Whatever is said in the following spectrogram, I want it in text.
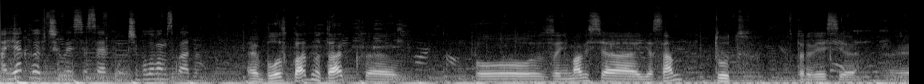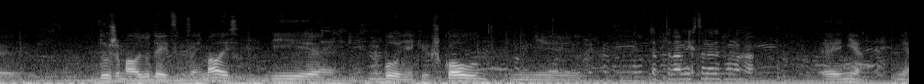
А як ви вчилися серфу? Чи було вам складно? Е, Було складно, так, е, бо займався я сам. Тут, в Торвесі, дуже мало людей цим займались, і не було ніяких школ, ні, Тобто вам ніхто не допомагав? Е, ні, ні.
